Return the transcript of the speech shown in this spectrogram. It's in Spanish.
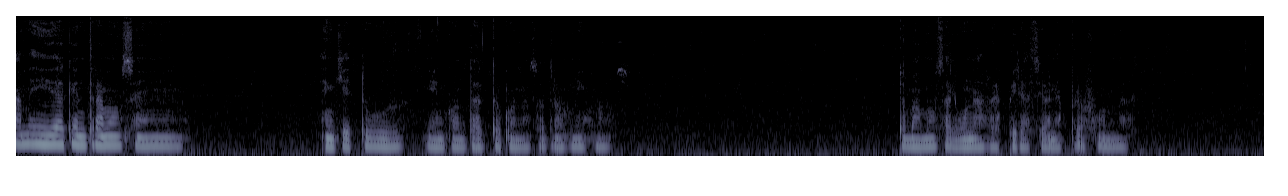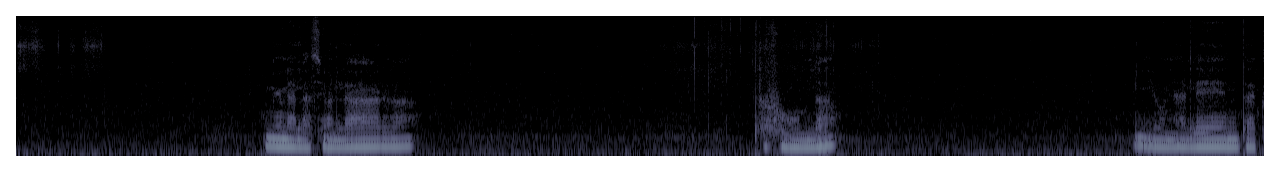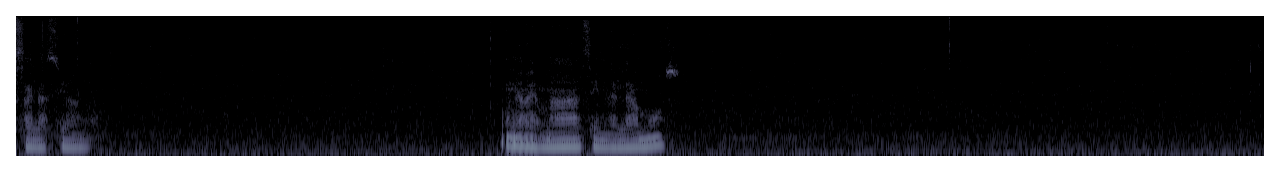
A medida que entramos en, en quietud y en contacto con nosotros mismos, tomamos algunas respiraciones profundas. Una inhalación larga, profunda y una lenta exhalación. Una vez más, inhalamos.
